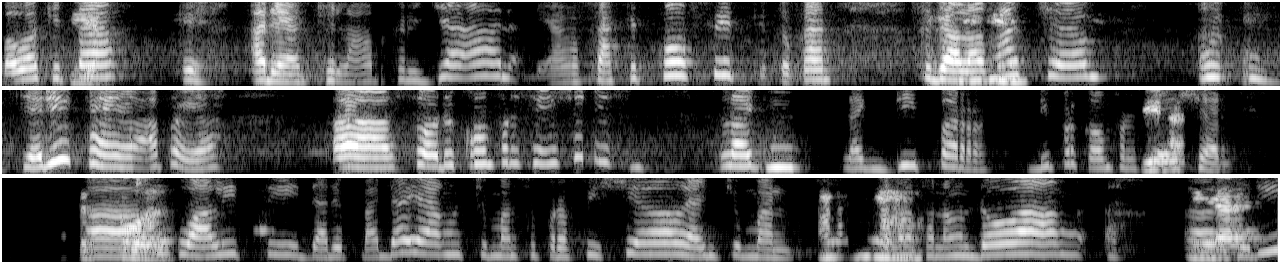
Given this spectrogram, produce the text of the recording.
Bahwa kita yeah. Eh ada yang kehilangan pekerjaan, ada yang sakit COVID gitu kan, segala macam. Jadi kayak apa ya? Uh, so the conversation is like like deeper, deeper conversation. Yeah uh, quality daripada yang cuma superficial, yang cuma senang-senang doang. Uh, yeah. Jadi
